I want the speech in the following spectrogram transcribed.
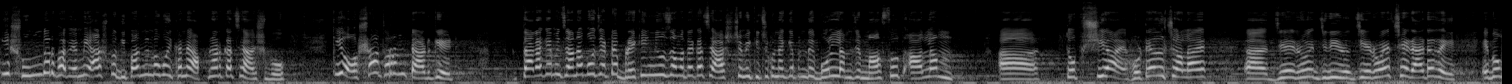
কি সুন্দরভাবে আমি আসব? দীপাঞ্জন বাবু এখানে আপনার কাছে আসব। কি অসাধারণ টার্গেট। তার আগে আমি জানাব যে একটা ব্রেকিং নিউজ আমাদের কাছে আসছে। আমি কিছুক্ষণ আগে আপনাদের বললাম যে মাসুদ আলম তপসিয়ায় হোটেল চলায় যে যিনি যে রয়েছে র্যাডারে এবং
